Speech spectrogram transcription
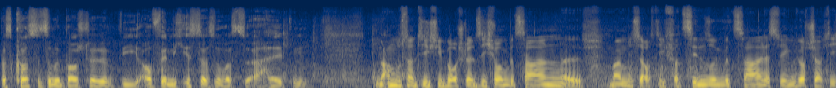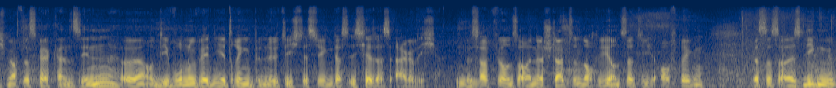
Was kostet so eine Baustelle? Wie aufwendig ist das, sowas zu erhalten? Man muss natürlich die Baustellensicherung bezahlen. Äh, Man muss ja auch die Verzinsung bezahlen. Deswegen wirtschaftlich macht das gar keinen Sinn. Äh, Und die Wohnungen werden hier dringend benötigt. Deswegen, das ist ja das Ärgerliche. Weshalb wir uns auch in der Stadt und auch wir uns natürlich aufregen, dass das alles liegen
